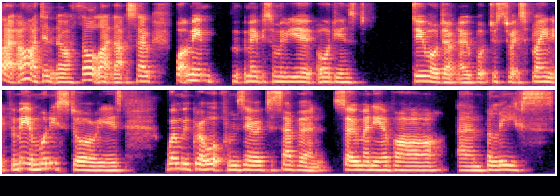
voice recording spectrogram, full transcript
like oh i didn't know i thought like that so what i mean maybe some of your audience do or don't know but just to explain it for me a money story is when we grow up from zero to seven so many of our um, beliefs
